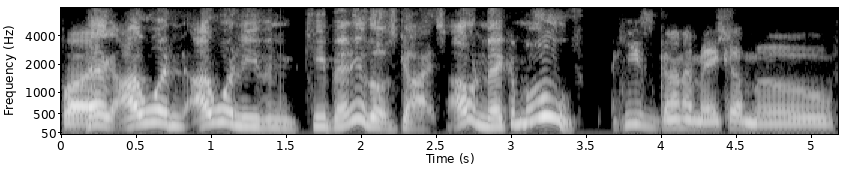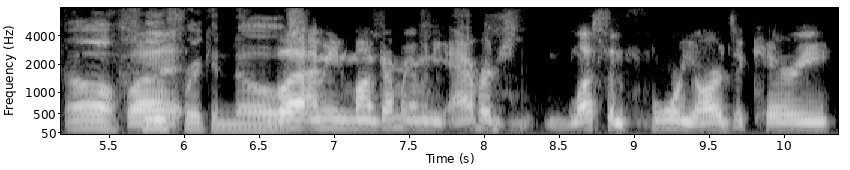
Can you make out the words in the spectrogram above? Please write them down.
but heck, I wouldn't. I wouldn't even keep any of those guys. I would make a move. he's gonna make a move. Oh, But- who freaking knows? But I mean, Montgomery. I mean, he averaged less than four yards a carry.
